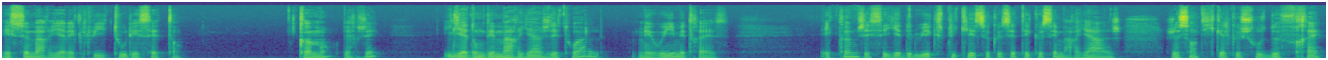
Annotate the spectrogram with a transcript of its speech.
et se marie avec lui tous les sept ans. Comment, berger? Il y a donc des mariages d'étoiles? Mais oui, maîtresse. Et comme j'essayais de lui expliquer ce que c'était que ces mariages, je sentis quelque chose de frais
